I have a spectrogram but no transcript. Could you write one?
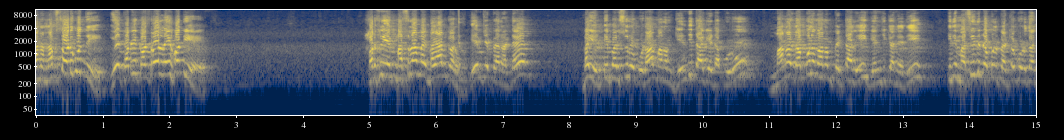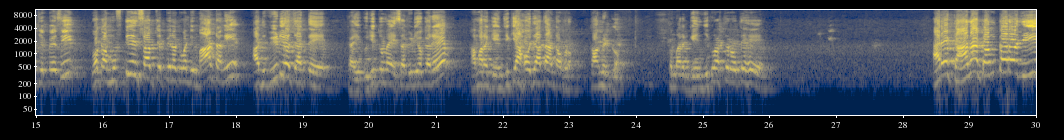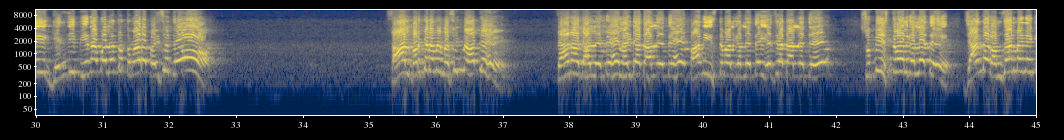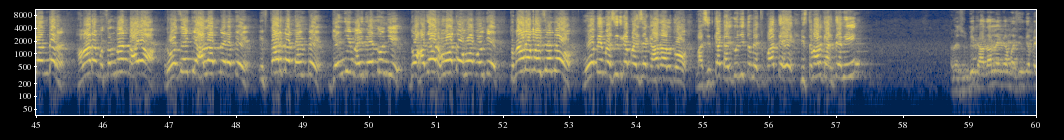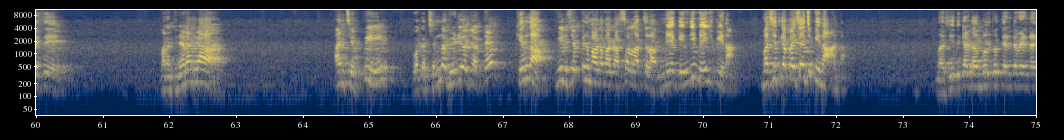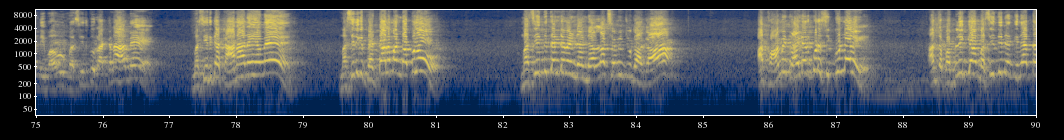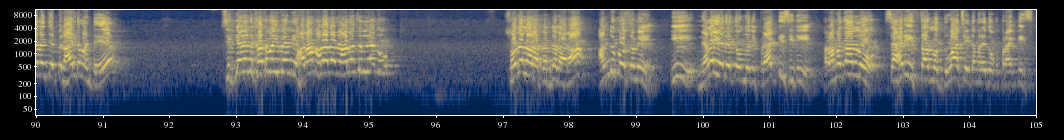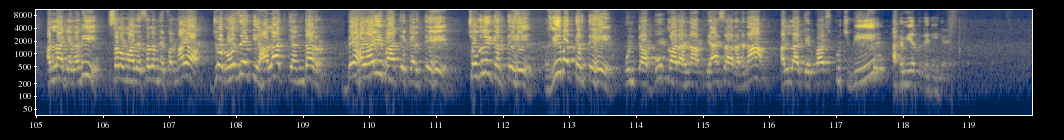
మన నఫ్స్ అడుగుద్ది ఏ कभी కంట్రోల్ नहीं పరుసు ఏ మసలా మై బయాన్ కరు ఏం చెప్పానంటే భయ్ ఎట్టి పరిస్థితుల్లో కూడా మనం గెంజి తాగేటప్పుడు మన డబ్బులు మనం పెట్టాలి గెంజికి అనేది ఇది మసీదు డబ్బులు పెట్టకూడదు అని చెప్పేసి ఒక ముఫ్తీ సాబ్ చెప్పినటువంటి మాటని అది వీడియో చేస్తే కై గుజి ఐసా వీడియో కరే అమర గెంజికి क्या అంట అప్పుడు కామెంట్లో మన గెంజికి వస్తే రోతే अरे खाना कम करो जी गेंजी पीना बोले तो तुम्हारा पैसे दो साल भरकर हमें मशीन में आते हैं पैना डाल लेते हैं लाइटा डाल लेते हैं पानी इस्तेमाल कर लेते हैं एसिया डाल लेते हैं सुबह इस्तेमाल कर लेते हैं जानते रमजान महीने के अंदर हमारा मुसलमान भाया रोजे की हालत में रहते इफ्तार का टाइम पे गेंजी मैं दे दूंगी दो हजार हुआ तो हुआ बोल के तुम्हारे पैसे दो वो भी मस्जिद का पैसे कहा डाल को मस्जिद का कहीं जी तुम्हें छुपाते हैं इस्तेमाल करते नहीं అలా सुबह కాదాలే डालने का मस्जिद మనం తినడంగా అని చెప్పి ఒక చిన్న వీడియో చేస్తే కింద మీరు చెప్పిన మాట మాకు అస్సలు నచ్చల మే గింజి మేయిపోయినా మసీద్గా వచ్చి పీనా అంట మసీద్గా డబ్బులతో తినడం ఏంటండి బాబు మసీద్కు రక్కన ఆమె మసీద్గా కానానేయమే మసీద్కి పెట్టాలి మన డబ్బులు మసీద్ని తినడం ఏంటండి అల్లా క్షమించుగాక ఆ కామెంట్ రైడర్ కూడా సిగ్గుండాలి అంత పబ్లిక్ గా మసీదు ని గినాతన చెప్పి రాయడం అంటే సిగ్గు అనేది खत्म అయిపోయింది హరామ్ హలాల్ అని ఆలోచన లేదు సోదల్లారా పెద్దలారా అందుకోసమే ఈ నెల ఏదైతే ఉందోది ప్రాక్టీస్ ఇది రమదాన్ లో సహరి తర్లో దువా చేితమనేది ఒక ప్రాక్టీస్ అల్లాహ్ క నబీ సల్లల్లాహు అలైహి వసల్లం నే فرمایا జో రోజే కి హలాత్ కే అnder بے حیائی باتیں کرتے ہیں چوغلے کرتے ہیں غیبت کرتے ہیں انکا بوکا رہنا پیاسا رہنا अल्लाह के पास कुछ भी अहमियत नहीं है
